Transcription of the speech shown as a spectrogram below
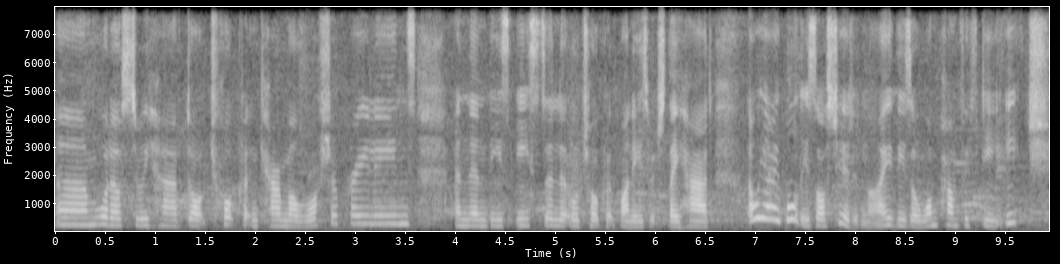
Um, what else do we have? Dark chocolate and caramel Rocher pralines. And then these Easter little chocolate bunnies, which they had. Oh yeah, I bought these last year, didn't I? These are £1.50 each.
